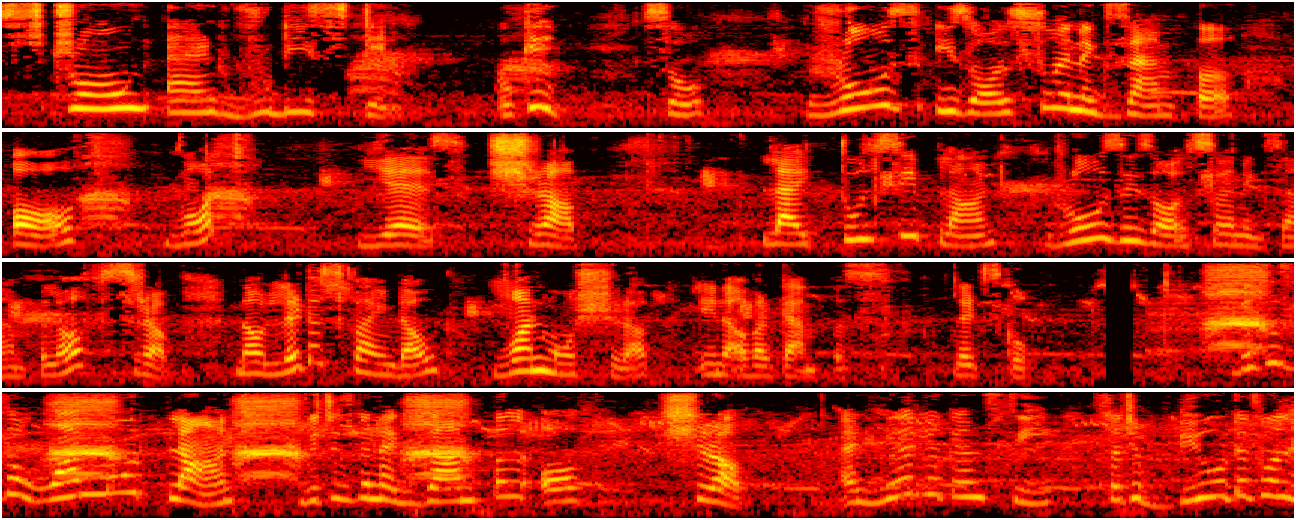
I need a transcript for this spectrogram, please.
strong and woody stem okay? So rose is also an example of what? Yes shrub. Like tulsi plant rose is also an example of shrub. Now let us find out one more shrub in our campus. Let's go. This is the one more plant which is an example of shrub. And here you can see such a beautiful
